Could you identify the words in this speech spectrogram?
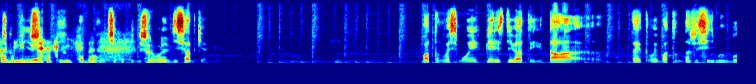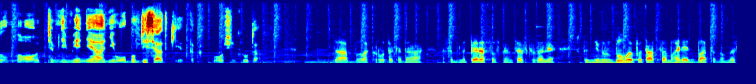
гонщика, финиш... оба гонщика финишировали в десятке. Баттон восьмой, Перес девятый. Да, этого и Баттон даже седьмым был, но тем не менее они оба в десятке. Это как бы очень круто. Да, было круто, когда особенно Пересу в конце сказали, что не вздумай пытаться обгонять Баттона. У нас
